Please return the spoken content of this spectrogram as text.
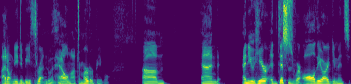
I don't need to be threatened with hell not to murder people. Um, and and you hear this is where all the arguments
